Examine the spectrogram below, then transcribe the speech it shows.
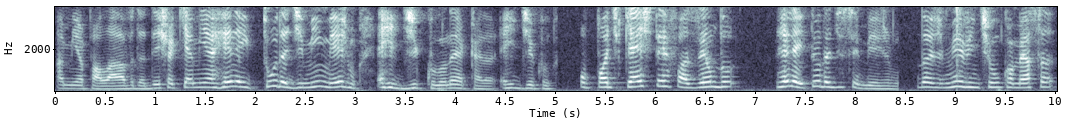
a minha palavra, deixo aqui a minha releitura de mim mesmo. É ridículo, né, cara? É ridículo. O podcaster fazendo releitura de si mesmo. 2021 começa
